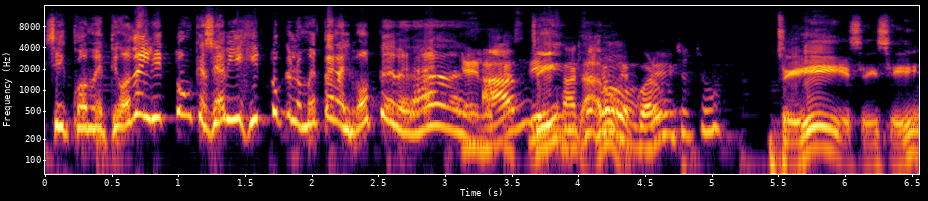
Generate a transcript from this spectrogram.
Si cometió delito, aunque sea viejito, que lo metan al bote, ¿verdad? Ah, sí, claro. ¿De acuerdo, muchacho? Sí, sí, sí.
